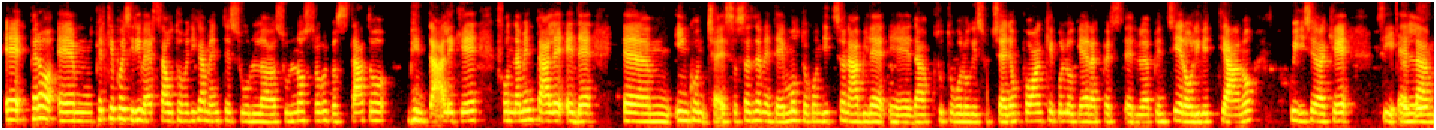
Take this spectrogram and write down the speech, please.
eh, però ehm, perché poi si riversa automaticamente sul, sul, nostro proprio stato mentale che è fondamentale ed è ehm, in, cioè, sostanzialmente è molto condizionabile eh, da tutto quello che succede, un po' anche quello che era il, pers- il pensiero olivettiano, qui diceva che sì, è la,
